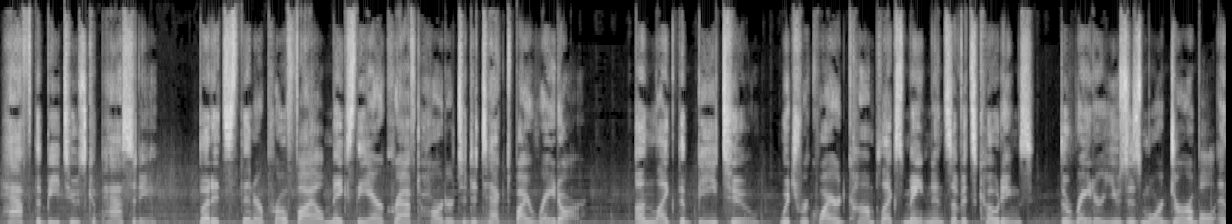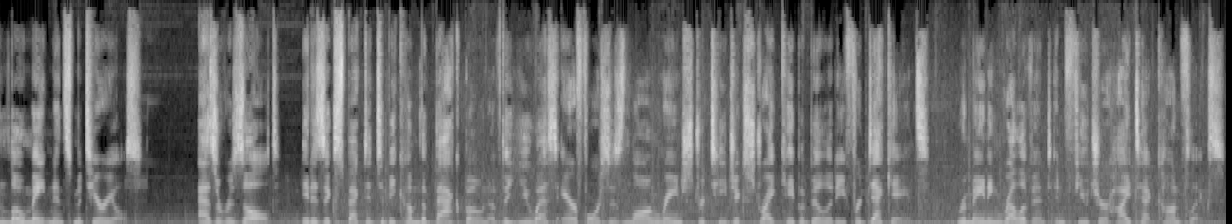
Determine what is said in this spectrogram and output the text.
half the B-2's capacity, but its thinner profile makes the aircraft harder to detect by radar. Unlike the B-2, which required complex maintenance of its coatings, the Raider uses more durable and low-maintenance materials. As a result, it is expected to become the backbone of the U.S. Air Force's long-range strategic strike capability for decades, remaining relevant in future high-tech conflicts.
